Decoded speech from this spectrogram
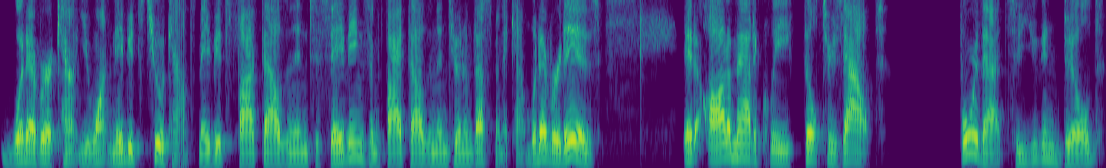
whatever account you want. Maybe it's two accounts. Maybe it's 5,000 into savings and 5,000 into an investment account. Whatever it is, it automatically filters out for that so you can build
